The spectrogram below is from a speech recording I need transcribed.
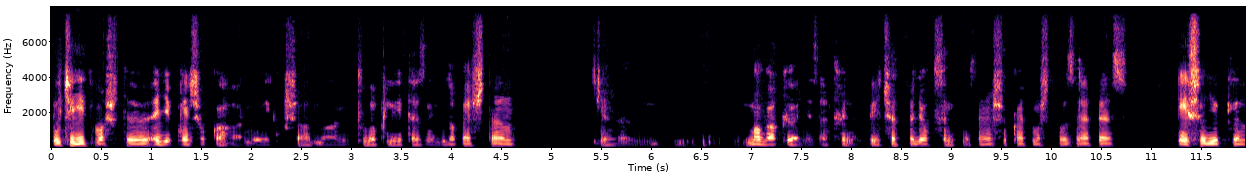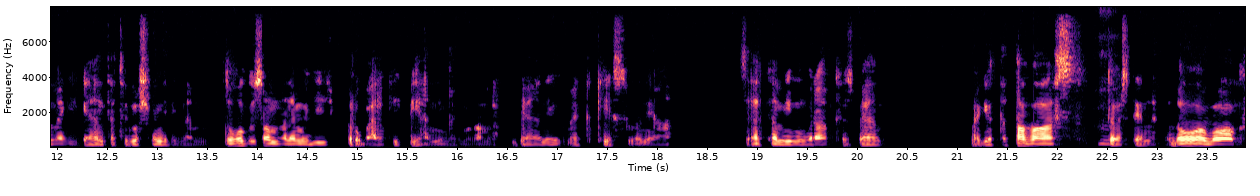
Úgyhogy itt most egyébként sokkal harmonikusabban tudok létezni Budapesten maga a környezet, hogy nem Pécset vagyok, szerintem az nagyon sokat most hozzátesz. és egyébként meg igen, tehát hogy most még mindig nem dolgozom, hanem hogy így próbálok így pihenni, meg magamra figyelni, meg készülni az El Camino-ra, közben megjött a tavasz, hm. történnek a dolgok,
